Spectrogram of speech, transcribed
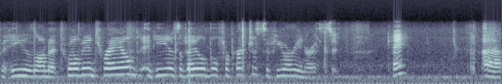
But he is on a 12 inch round and he is available for purchase if you are interested. Okay? Uh,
